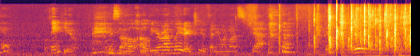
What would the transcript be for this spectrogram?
Okay, well, thank you. I guess I'll, I'll be around later too if anyone wants to chat.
